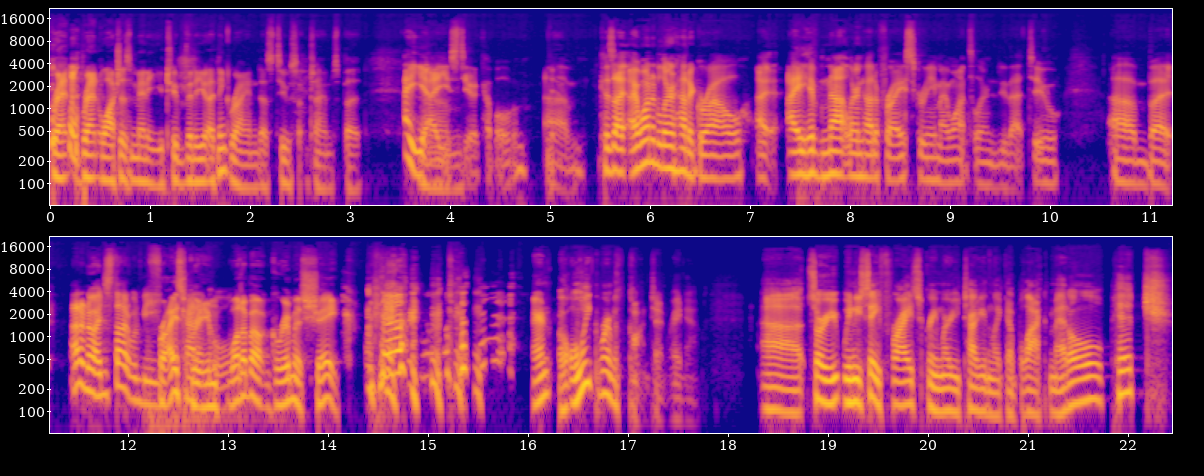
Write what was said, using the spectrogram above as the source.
Brent Brent watches many YouTube videos. I think Ryan does too sometimes, but I, yeah, I Um, used to a couple of them. yeah. Um, because I, I wanted to learn how to growl. I, I have not learned how to fry scream. I want to learn to do that too. Um, but I don't know. I just thought it would be fry scream. Cool. What about grimace shake? and only grimace content right now. Uh, so are you, when you say fry scream, are you talking like a black metal pitch?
